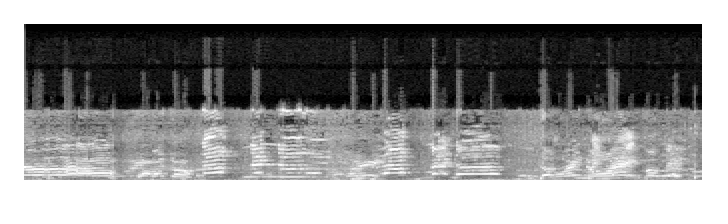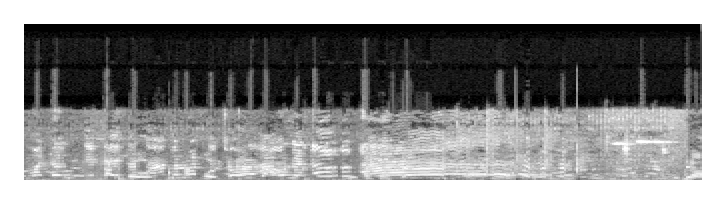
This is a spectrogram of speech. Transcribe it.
รักนั่นนึงรักนั่นนึงน้อยน้อยมาเดินกินไปกันนะจะรถชนเราเนี่ยนึง ดี๋ยว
